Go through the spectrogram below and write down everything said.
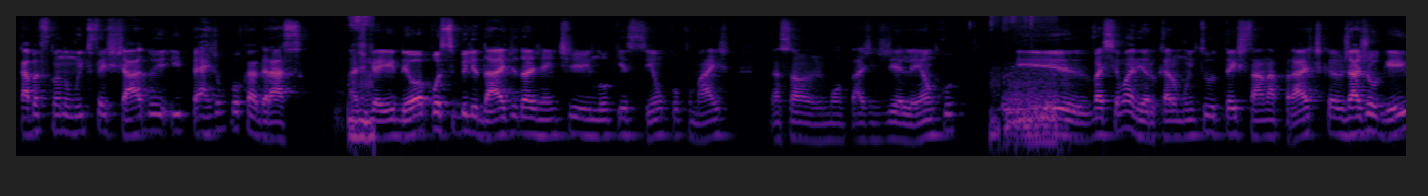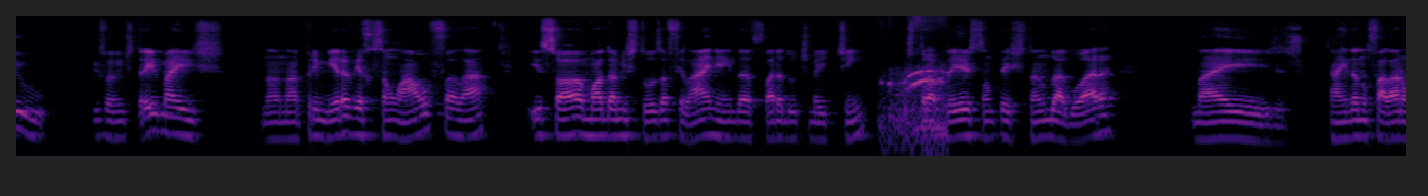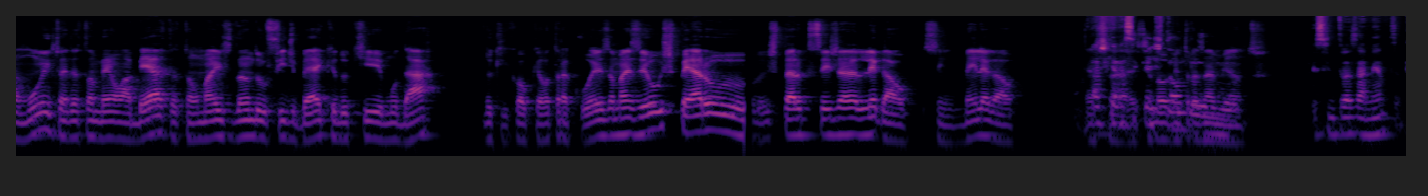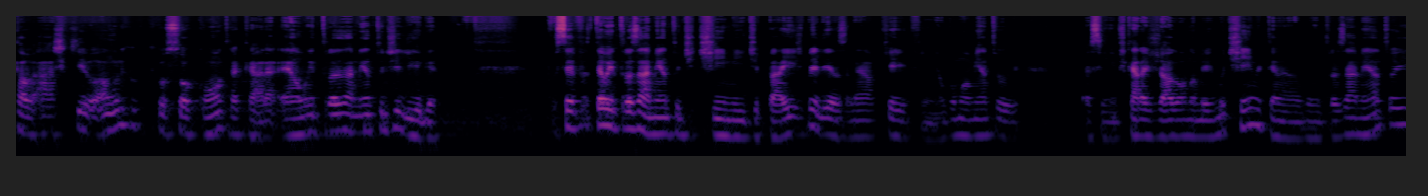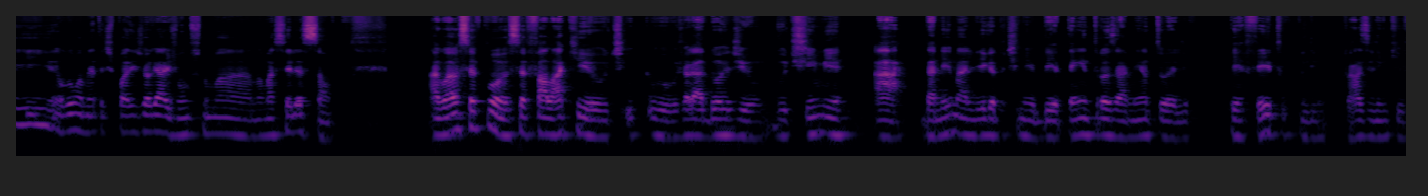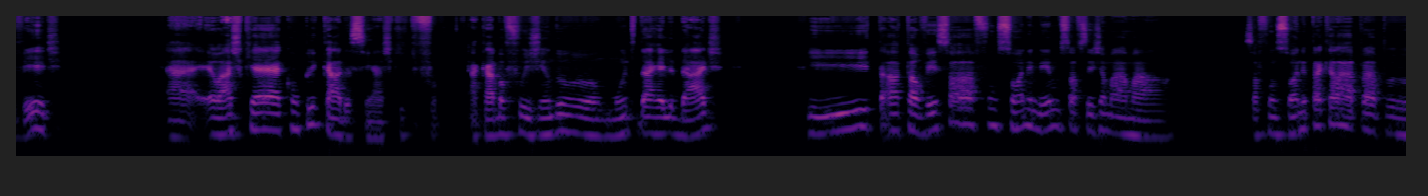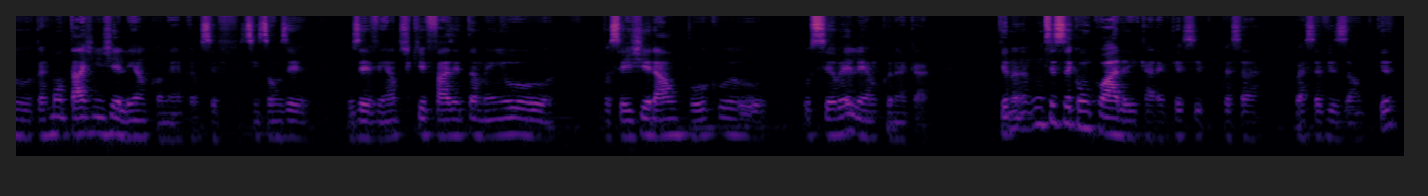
acaba ficando muito fechado e, e perde um pouco a graça. Uhum. Acho que aí deu a possibilidade da gente enlouquecer um pouco mais nessas montagens de elenco. E vai ser maneiro. Quero muito testar na prática. Eu já joguei o FIFA 23, mas na, na primeira versão alfa lá. E só modo amistoso offline, ainda fora do Ultimate Team. Os pro players estão testando agora. Mas ainda não falaram muito, ainda também é uma beta, estão mais dando feedback do que mudar. do que qualquer outra coisa, mas eu espero, espero que seja legal, sim, bem legal. Essa, acho que nessa esse questão novo entrosamento. Do, esse entrosamento, acho que o único que eu sou contra, cara, é um entrosamento de liga. Você ter o um entrosamento de time e de país, beleza, né? Ok, enfim, em algum momento assim, os caras jogam no mesmo time, tem algum entrosamento e em algum momento eles podem jogar juntos numa, numa seleção. Agora você, pô, você falar que o, o jogador de, do time A, da mesma liga do time B, tem entrosamento ele, perfeito, quase link verde, ah, eu acho que é complicado, assim, acho que acaba fugindo muito da realidade e talvez só funcione mesmo, só seja uma, uma só funcione para aquela para montagens de elenco, né? Para você, assim, são os, os eventos que fazem também o você girar um pouco o, o seu elenco, né, cara? Porque não, não, sei se você concorda aí, cara, com, esse, com, essa, com essa visão. Porque.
